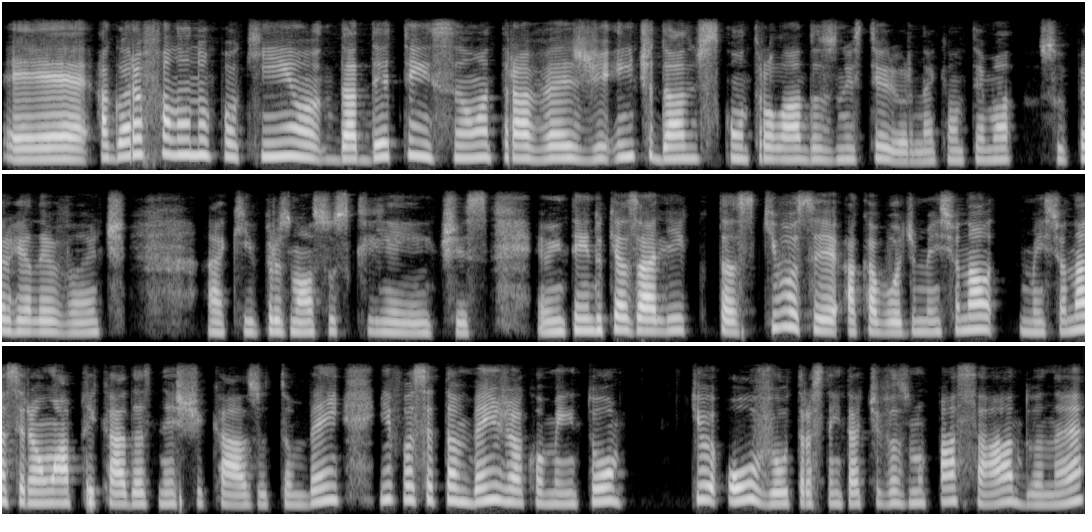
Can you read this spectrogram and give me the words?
É, agora falando um pouquinho da detenção através de entidades controladas no exterior, né? Que é um tema super relevante aqui para os nossos clientes. Eu entendo que as alíquotas que você acabou de mencionar, mencionar serão aplicadas neste caso também, e você também já comentou que houve outras tentativas no passado, né?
